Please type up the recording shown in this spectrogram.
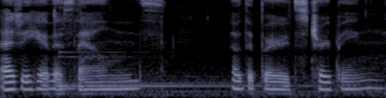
as you hear the sounds of the birds chirping.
